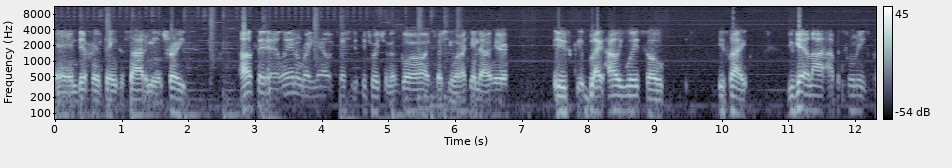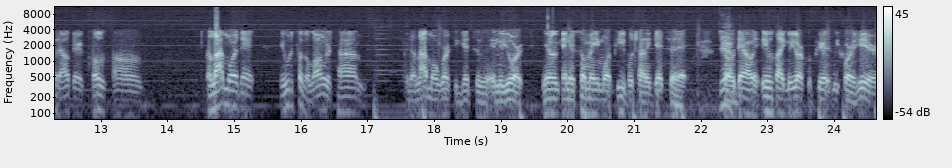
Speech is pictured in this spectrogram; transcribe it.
and different things inside of me and traits. I'll say that Atlanta right now, especially the situation that's going on, especially when I came down here, is Black Hollywood. So it's like you get a lot of opportunities put out there close. Um, a lot more that it would have took a longer time and a lot more work to get to in New York. You know, and there's so many more people trying to get to that. So down, it was like New York prepared me for here,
